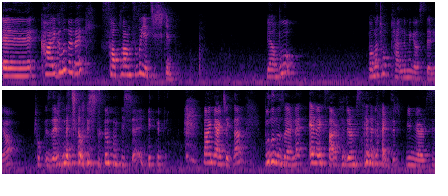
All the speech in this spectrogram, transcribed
Ee, kaygılı bebek, saplantılı yetişkin. Yani bu bana çok kendimi gösteriyor. Çok üzerinde çalıştığım bir şey. ben gerçekten bunun üzerine emek sarf ediyorum senelerdir. Bilmiyorum siz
